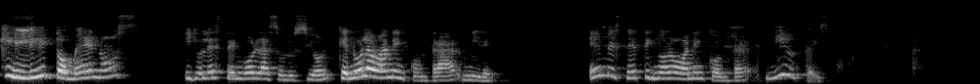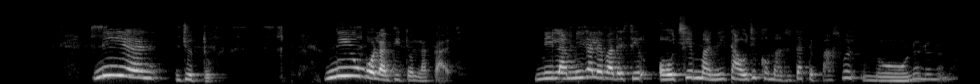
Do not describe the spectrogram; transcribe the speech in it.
kilito menos? Y yo les tengo la solución, que no la van a encontrar, miren, en Estetic no lo van a encontrar ni en Facebook ni en YouTube, ni un volantito en la calle, ni la amiga le va a decir, oye, manita, oye, comadrita, te paso el... No, no, no, no, no.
